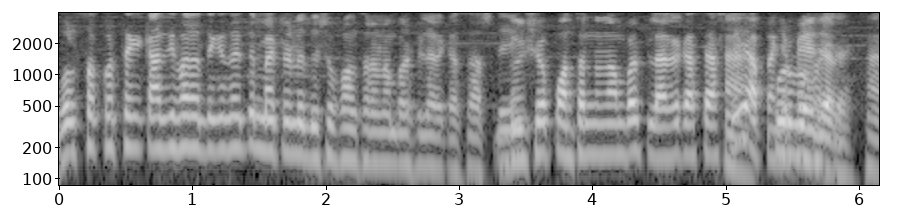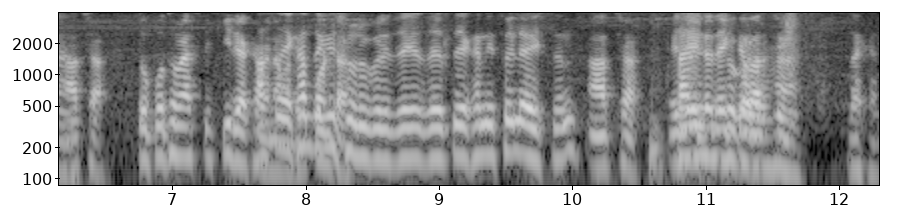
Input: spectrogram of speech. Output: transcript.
গোল চক্কর থেকে কাজীপাড়ার দিকে যাইতে মেট্রো রেলের দুশো পঞ্চান্ন নম্বর ফিলার কাছে আসলে দুইশো পঞ্চান্ন নম্বর প্লেয়ারের কাছে আসলে আপনাকে পেয়ে যাবে হ্যাঁ। আচ্ছা তো প্রথমে আজকে কি দেখাবেন আচ্ছা এখান থেকে শুরু করি যেহেতু এখানে চলে আসছেন আচ্ছা এই যে এটা দেখতে পাচ্ছি। হ্যাঁ, দেখেন।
